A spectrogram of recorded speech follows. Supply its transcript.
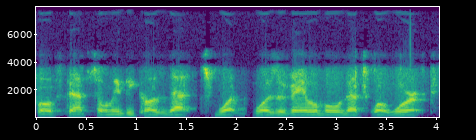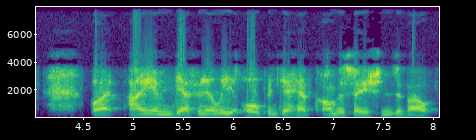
12 steps only because that's what was available. That's what worked. But I am definitely open to have conversations about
